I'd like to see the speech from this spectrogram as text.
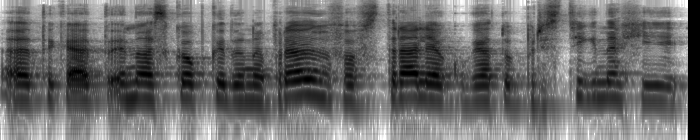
така, една скопка да направим в Австралия, когато пристигнах и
